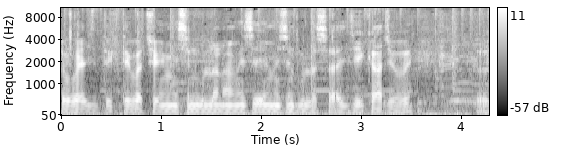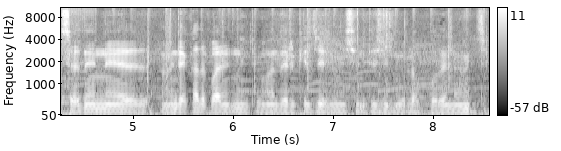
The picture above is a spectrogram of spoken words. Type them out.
সবাই দেখতে পাচ্ছ, এই মেশিনগুলো নামেছে, এই মেশিনগুলোর সাহায্যে কাজ হবে। তো সেদিন আমি দেখাতে পারিনি তোমাদেরকে যে মেশিন টেশিনগুলো পরে নামেছে।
